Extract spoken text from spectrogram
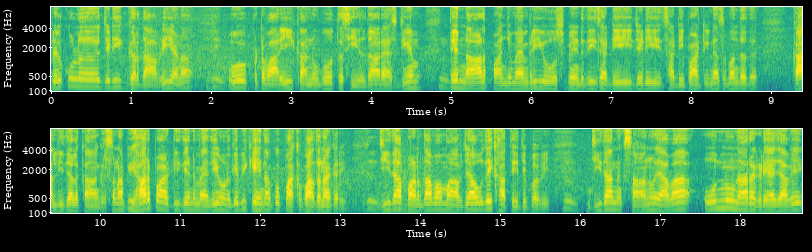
ਬਿਲਕੁਲ ਜਿਹੜੀ ਗਰਦਾਵਰੀ ਹੈ ਨਾ ਉਹ ਪਟਵਾਰੀ ਕਾਨੂੰਗੋ ਤਹਿਸੀਲਦਾਰ ਐਸਡੀਐਮ ਤੇ ਨਾਲ ਪੰਜ ਮੈਂਬਰੀ ਉਸ ਪਿੰਡ ਦੀ ਸਾਡੀ ਜਿਹੜੀ ਸਾਡੀ ਪਾਰਟੀ ਨਾਲ ਸੰਬੰਧਿਤ ਕਾਲੀ ਦਲ ਕਾਂਗਰਸ ਨਾਲ ਵੀ ਹਰ ਪਾਰਟੀ ਦੇ ਨੁਮਾਇੰਦੇ ਹੋਣਗੇ ਵੀ ਕਿਸੇ ਨਾਲ ਕੋਈ ਪੱਖਪਾਤ ਨਾ ਕਰੇ। ਜਿਹਦਾ ਬਣਦਾ ਵਾ ਮੁਆਵਜ਼ਾ ਉਹਦੇ ਖਾਤੇ 'ਚ ਪਵੇ। ਜਿਹਦਾ ਨੁਕਸਾਨ ਹੋਇਆ ਵਾ ਉਹਨੂੰ ਨਾ ਰਗੜਿਆ ਜਾਵੇ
